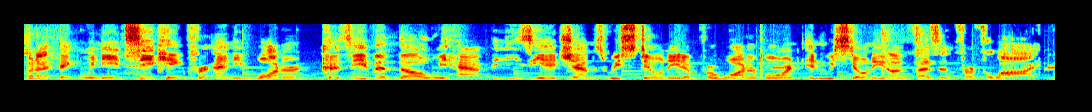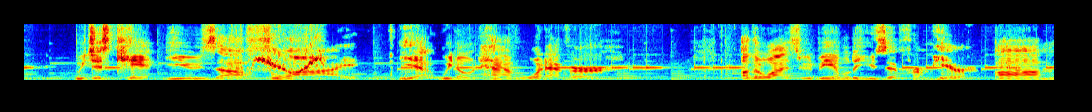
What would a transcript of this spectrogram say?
But I think we need Seaking for any water, because even though we have the easy HMs, we still need them for Waterborne, and we still need Unfezant for Fly. We just can't use uh, Fly yet. We don't have whatever. Otherwise, we'd be able to use it from here. Um,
